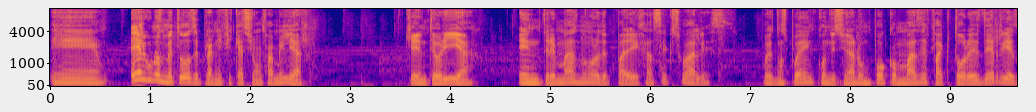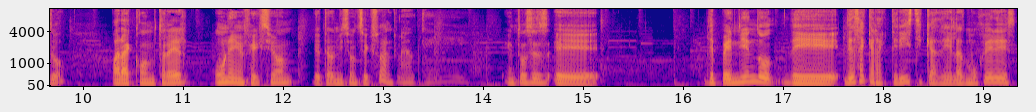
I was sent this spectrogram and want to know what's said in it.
eh, hay algunos métodos de planificación familiar que en teoría, entre más número de parejas sexuales, pues nos pueden condicionar un poco más de factores de riesgo para contraer una infección de transmisión sexual. Entonces, eh, dependiendo de, esa característica de las mujeres,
